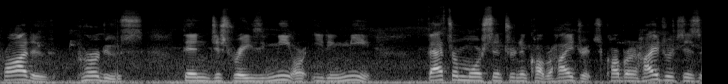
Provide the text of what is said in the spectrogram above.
produce, produce than just raising meat or eating meat. Fats are more centered than carbohydrates. Carbohydrates is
